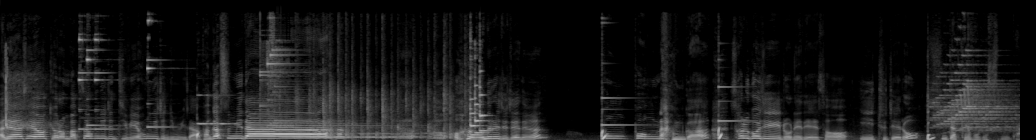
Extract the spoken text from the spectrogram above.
안녕하세요. 결혼 박사 홍유진 TV의 홍유진입니다. 반갑습니다. 오늘의 주제는 퐁퐁남과 설거지론에 대해서 이 주제로 시작해 보겠습니다.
